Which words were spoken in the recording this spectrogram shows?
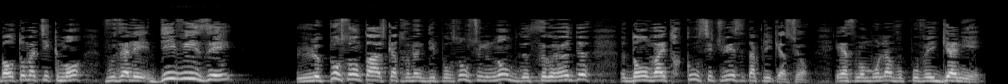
bah, automatiquement vous allez diviser le pourcentage 90% sur le nombre de threads dont va être constituée cette application. Et à ce moment-là, vous pouvez gagner.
